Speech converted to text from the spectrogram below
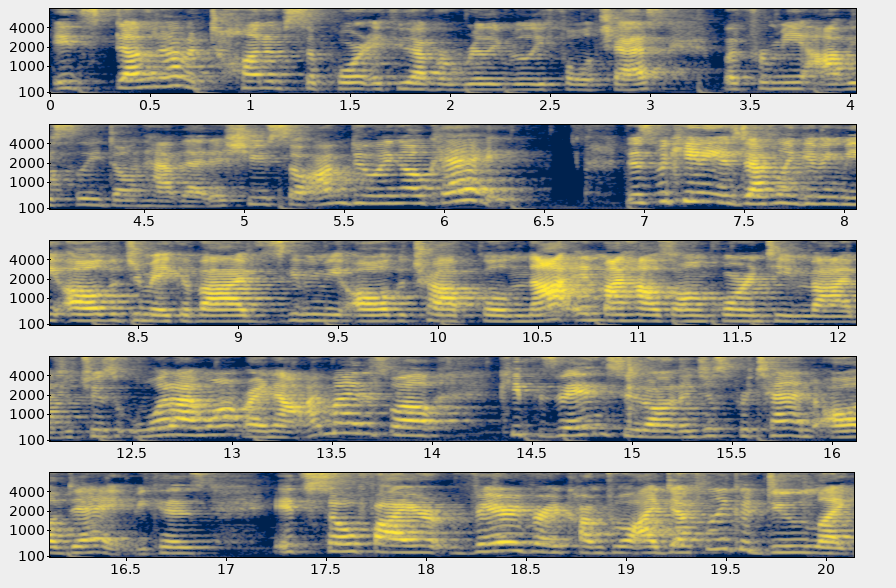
it doesn't have a ton of support if you have a really, really full chest. But for me, obviously don't have that issue, so I'm doing okay. This bikini is definitely giving me all the Jamaica vibes. It's giving me all the tropical, not in my house on quarantine vibes, which is what I want right now. I might as well keep this bathing suit on and just pretend all day because it's so fire, very, very comfortable. I definitely could do like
